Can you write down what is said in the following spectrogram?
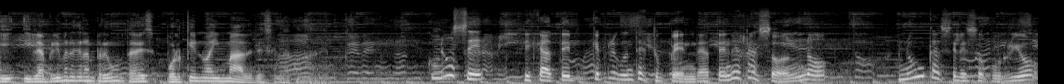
Y, y la primera gran pregunta es, ¿por qué no hay madres en la CONADEP? No sé, fíjate, qué pregunta estupenda, tenés razón, no. Nunca se les ocurrió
